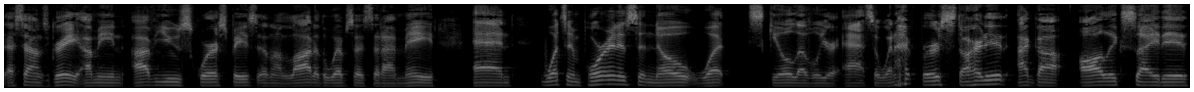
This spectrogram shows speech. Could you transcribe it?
That sounds great. I mean, I've used Squarespace in a lot of the websites that I made. And what's important is to know what skill level you're at. So when I first started, I got all excited.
